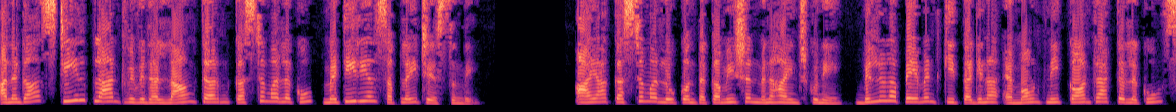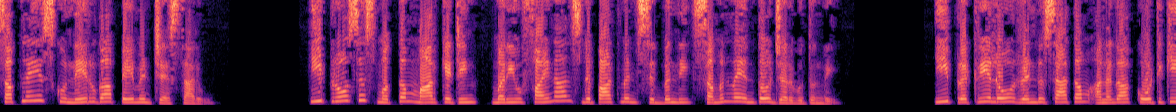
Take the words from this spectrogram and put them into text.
అనగా స్టీల్ ప్లాంట్ వివిధ లాంగ్ టర్మ్ కస్టమర్లకు మెటీరియల్ సప్లై చేస్తుంది. ఆయా కస్టమర్లు కొంత కమిషన్ మినహాయించుకుని బిల్లుల పేమెంట్కి తగిన అమౌంట్ని కాంట్రాక్టర్లకు సప్లయర్స్కు నేరుగా పేమెంట్ చేస్తారు. ఈ ప్రాసెస్ మొత్తం మార్కెటింగ్ మరియు ఫైనాన్స్ డిపార్ట్మెంట్ సిబ్బంది సమన్వయంతో జరుగుతుంది. ఈ ప్రక్రియలో రెండు శాతం అనగా కోటికి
